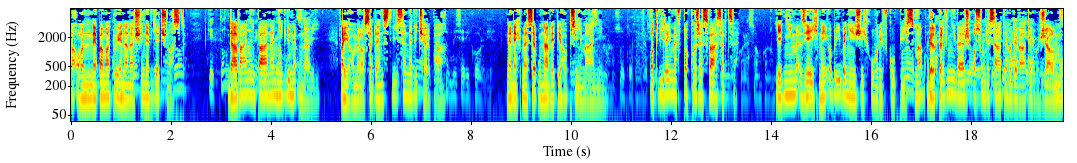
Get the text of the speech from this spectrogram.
a on nepamatuje na naši nevděčnost. Dávání pána nikdy neunaví a jeho milosrdenství se nevyčerpá. Nenechme se unavit jeho přijímáním. Otvírejme v pokoře svá srdce. Jedním z jejich nejoblíbenějších úryvků písma byl první verš 89. žalmu,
